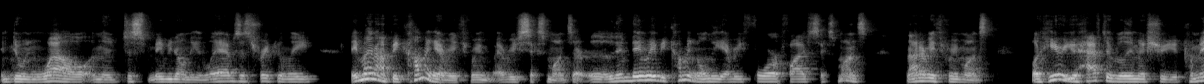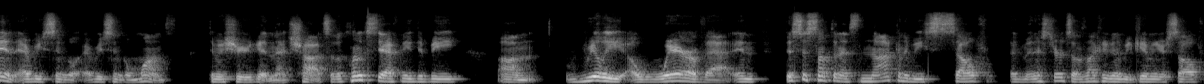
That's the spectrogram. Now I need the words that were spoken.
and doing well and they just maybe don't need labs as frequently, they might not be coming every three, every six months. Or uh, they, they may be coming only every four or five, six months, not every three months. But here you have to really make sure you come in every single every single month to make sure you're getting that shot. So the clinic staff need to be um, really aware of that. And this is something that's not going to be self administered. So it's not going to be giving yourself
